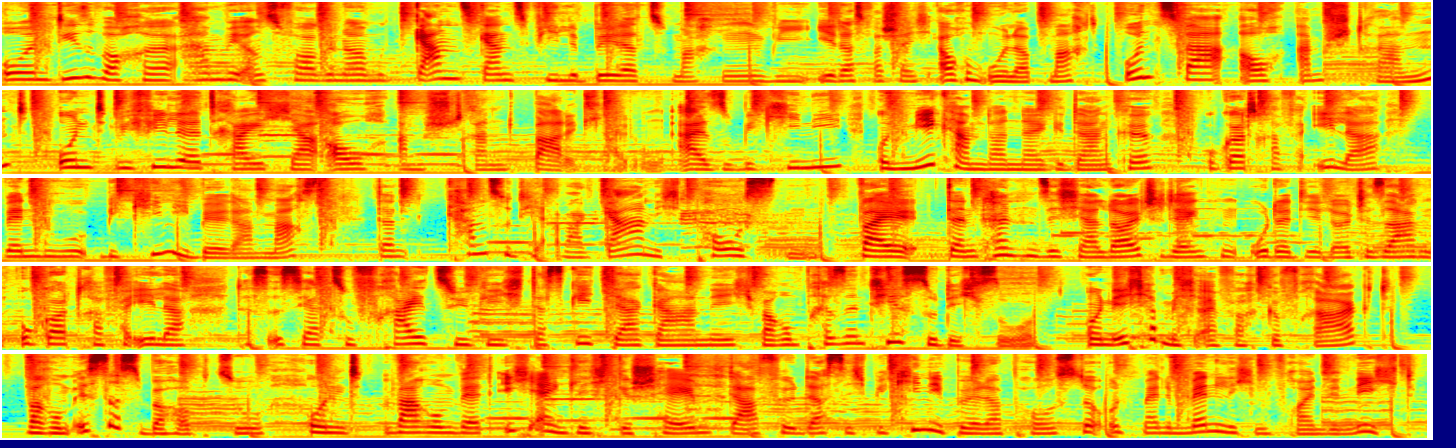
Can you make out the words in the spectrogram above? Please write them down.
Und diese Woche haben wir uns vorgenommen, ganz, ganz viele Bilder zu machen, wie ihr das wahrscheinlich auch im Urlaub macht. Und zwar auch am Strand. Und wie viele trage ich ja auch am Strand Badekleidung, also Bikini. Und mir kam dann der Gedanke, oh Gott, Raffaela, wenn du Bikini-Bilder machst, dann kannst du die aber gar nicht posten. Weil dann könnten sich ja Leute denken oder dir Leute sagen, oh Gott, Raffaela, das ist ja zu freizügig, das geht ja gar nicht, warum präsentierst du dich so? Und ich habe mich einfach gefragt, warum ist das überhaupt so? Und warum werde ich eigentlich geschämt dafür, dass ich Bikini-Bilder poste und meine männlichen Freunde nicht?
